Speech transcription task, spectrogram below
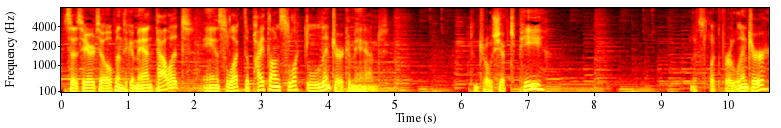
It says here to open the command palette and select the Python select linter command. Control Shift P. Let's look for linter.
